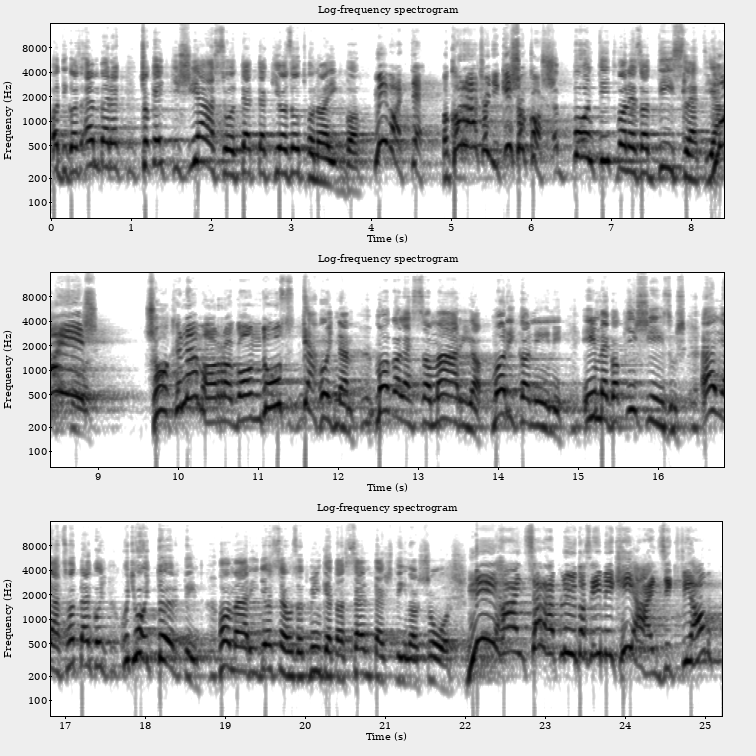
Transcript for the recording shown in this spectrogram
addig az emberek csak egy kis jászol tettek ki az otthonaikba. Mi vagy te? A karácsonyi kisokos? Pont itt van ez a díszlet jászol. Na és? Csak nem arra gondolsz, Dehogy nem! Maga lesz a Mária, Marika néni, én meg a kis Jézus. Eljátszhatnánk, hogy hogy, hogy történt, ha már így összehozott minket a Szentestén a sors. néhány szereplőd azért még hiányzik, fiam.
